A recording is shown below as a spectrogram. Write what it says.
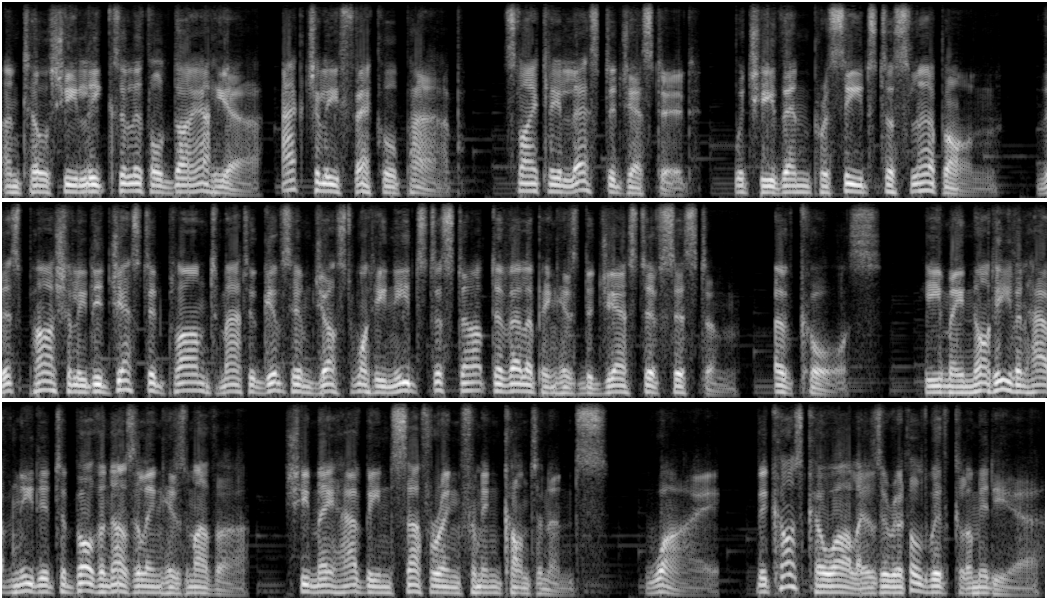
until she leaks a little diarrhea, actually fecal pap, slightly less digested, which he then proceeds to slurp on. This partially digested plant matter gives him just what he needs to start developing his digestive system. Of course, he may not even have needed to bother nuzzling his mother. She may have been suffering from incontinence. Why? Because koalas are riddled with chlamydia.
